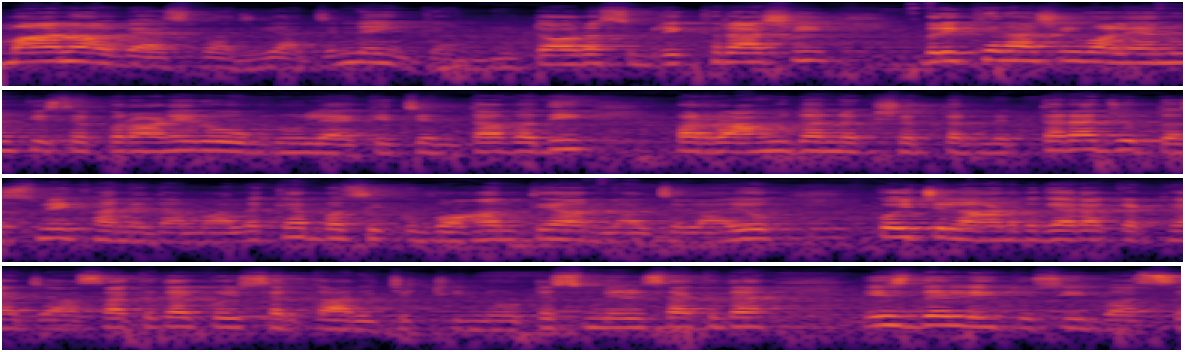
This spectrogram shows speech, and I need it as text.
ਮਾਂ ਨਾਲ ਬਹਿਸਬਾਜ਼ੀ ਅੱਜ ਨਹੀਂ ਕਰਨੀ। ਟੌਰਸ ਬ੍ਰਿਖ ਰਾਸ਼ੀ ਬ੍ਰਿਖ ਰਾਸ਼ੀ ਵਾਲਿਆਂ ਨੂੰ ਕਿਸੇ ਪੁਰਾਣੇ ਰੋਗ ਨੂੰ ਲੈ ਕੇ ਚਿੰਤਾ ਵਧੀ, ਪਰ ਰਾਹੂ ਦਾ ਨਕਸ਼ਤਰ ਮਿੱਤਰ ਹੈ, ਜੋ 10ਵੇਂ ਖਾਨੇ ਦਾ ਮਾਲਕ ਹੈ। ਬਸ ਇੱਕ ਵਾਹਨ ਧਿਆਨ ਨਾਲ ਚਲਾਇਓ। ਕੋਈ ਚਲਾਨ ਵਗੈਰਾ ਇਕੱਠਿਆ ਜਾ ਸਕਦਾ ਕੋਈ ਸਰਕਾਰੀ ਚਿੱਠੀ ਨੋਟਿਸ ਮਿਲ ਸਕਦਾ ਇਸ ਦੇ ਲਈ ਤੁਸੀਂ ਬਸ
